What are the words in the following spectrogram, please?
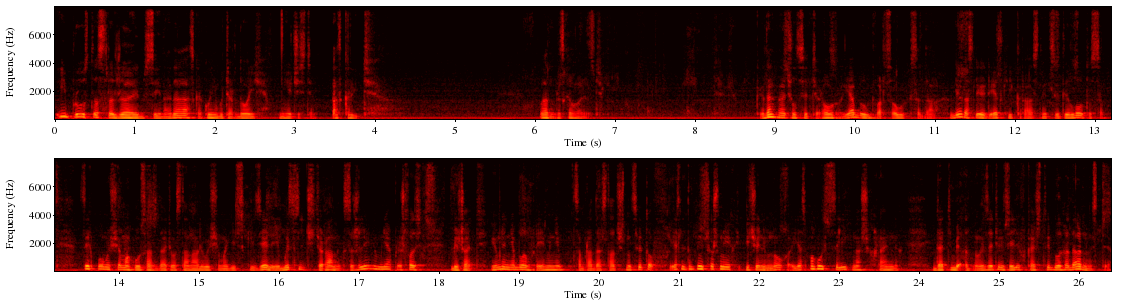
и просто сражаемся иногда с какой-нибудь ордой нечисти. Открыть. Ладно, разговаривать. Когда начался террор, я был в дворцовых садах, где росли редкие красные цветы лотоса. С их помощью я могу создать восстанавливающие магические зелья и быстро лечить раны. К сожалению, мне пришлось бежать, и у меня не было времени собрать достаточно цветов. Если ты принесешь мне их еще немного, я смогу исцелить наших раненых и дать тебе одно из этих зелий в качестве благодарности.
